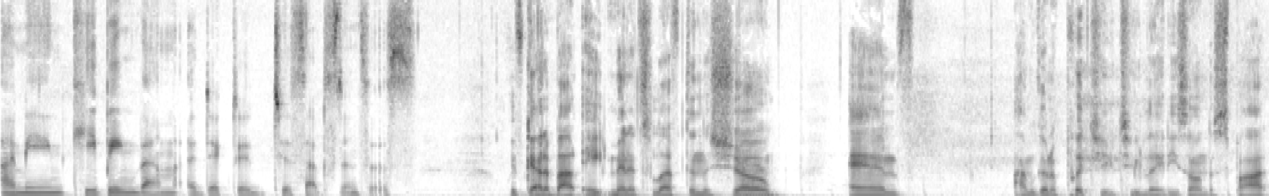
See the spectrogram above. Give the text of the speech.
I mean, keeping them addicted to substances. We've got about eight minutes left in the show, and I'm going to put you two ladies on the spot.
